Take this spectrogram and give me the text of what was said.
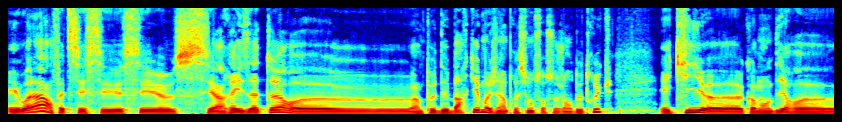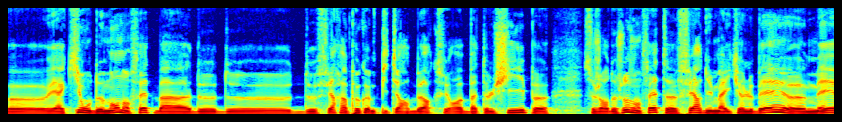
Et voilà, en fait, euh, c'est un réalisateur euh, un peu débarqué, moi j'ai l'impression sur ce genre de truc, et qui euh, comment dire euh, et à qui on demande en fait bah de de de faire un peu comme Peter Burke sur euh, Battleship, euh, ce genre de choses en fait, faire du Michael Bay mais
